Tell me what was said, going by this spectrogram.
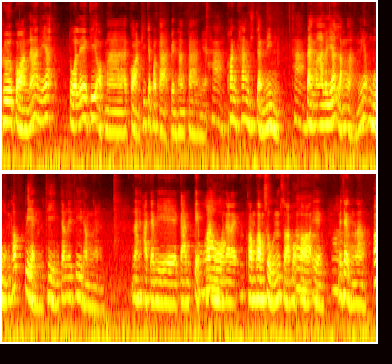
คือก่อนหน้าเนี้ยตัวเลขที่ออกมาก่อนที่จะประกาศเป็นทางการเนี่ยค่ะค่อนข้างที่จะนิ่งค่ะแต่มาระยะหลังๆเนี่ยเหมือนเขาเปลี่ยนทีมเจ้าหน้าที่ทำงาน นะอาจจะมีการเก็บของข้อเรามูลอะไรของของศูนย์สบคเออเองเออไม่ใช่ของเราก็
